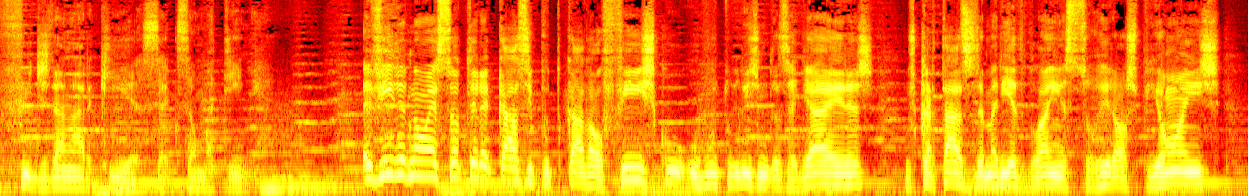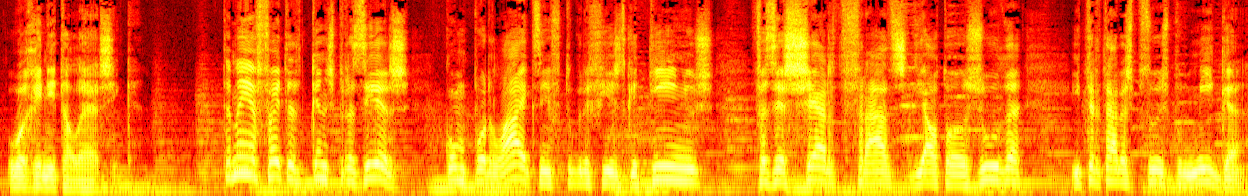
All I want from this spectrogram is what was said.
Filhos da Anarquia, secção matinha. A vida não é só ter a casa hipotecada ao fisco, o botulismo das alheiras, os cartazes da Maria de Belém a sorrir aos peões ou a rinite alérgica. Também é feita de pequenos prazeres, como pôr likes em fotografias de gatinhos, fazer share de frases de autoajuda e tratar as pessoas por miga.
